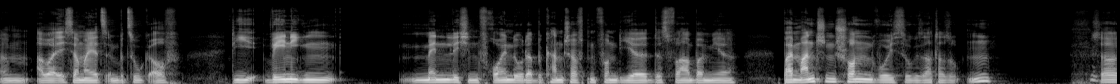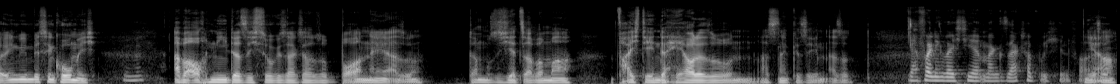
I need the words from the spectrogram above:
Ähm, aber ich sag mal jetzt in Bezug auf die wenigen männlichen Freunde oder Bekanntschaften von dir, das war bei mir bei manchen schon, wo ich so gesagt habe, so, hm, ist ja irgendwie ein bisschen komisch. Mhm. Aber auch nie, dass ich so gesagt habe, so, boah, nee, also da muss ich jetzt aber mal, fahre ich dir hinterher oder so und hast nicht gesehen. Also ja, vor allen Dingen, weil ich dir immer gesagt habe, wo ich hinfahre. Ja. Also,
